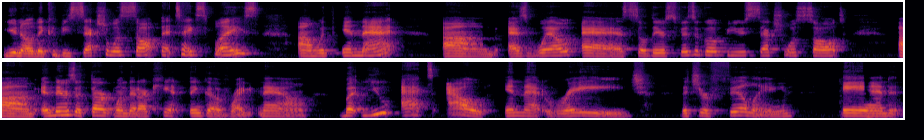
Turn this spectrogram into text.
you know, there could be sexual assault that takes place um, within that, um, as well as, so there's physical abuse, sexual assault, um, and there's a third one that I can't think of right now. But you act out in that rage that you're feeling and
